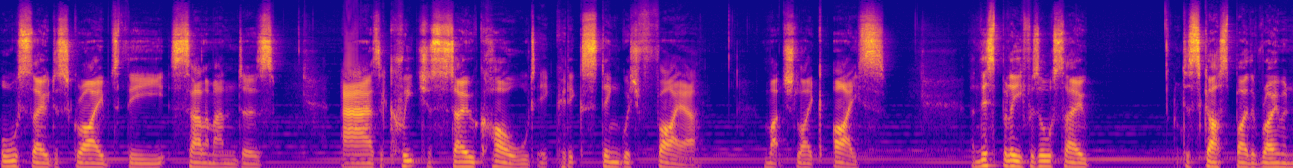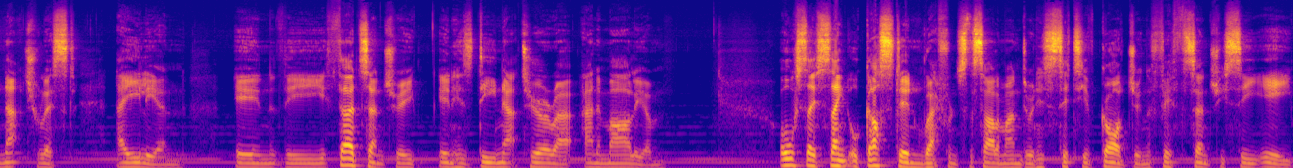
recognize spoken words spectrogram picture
also described the salamanders as a creature so cold it could extinguish fire much like ice. And this belief was also discussed by the Roman naturalist Aelian in the 3rd century in his De Natura Animalium. Also, St. Augustine referenced the salamander in his City of God during the 5th century CE.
